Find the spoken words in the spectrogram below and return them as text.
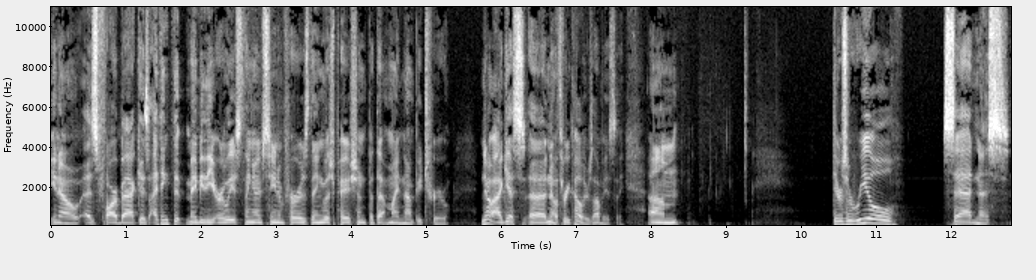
you know as far back as I think that maybe the earliest thing I've seen of her is The English Patient, but that might not be true. No, I guess uh, no. Three Colors, obviously. Um, there's a real sadness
